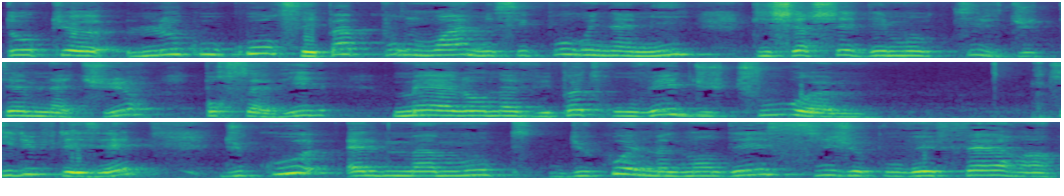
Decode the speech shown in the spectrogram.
Donc, euh, le concours, c'est pas pour moi, mais c'est pour une amie qui cherchait des motifs du thème nature pour sa ville, mais elle n'en avait pas trouvé du tout... Euh, qui lui plaisait. Du coup, elle m'a du coup, elle m'a demandé si je pouvais faire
